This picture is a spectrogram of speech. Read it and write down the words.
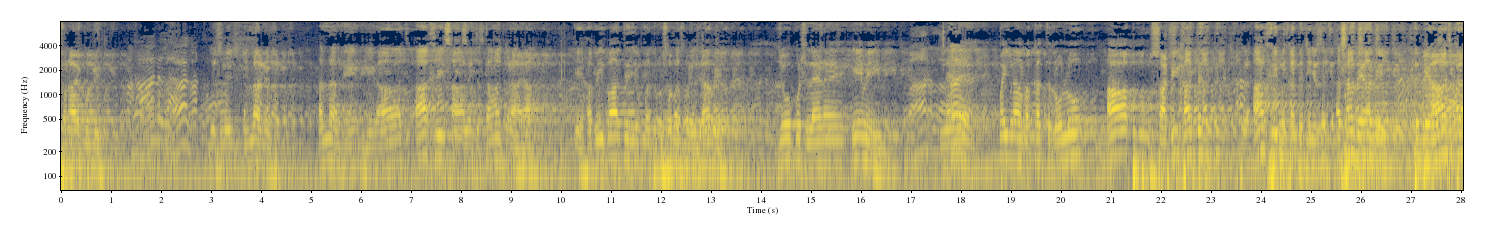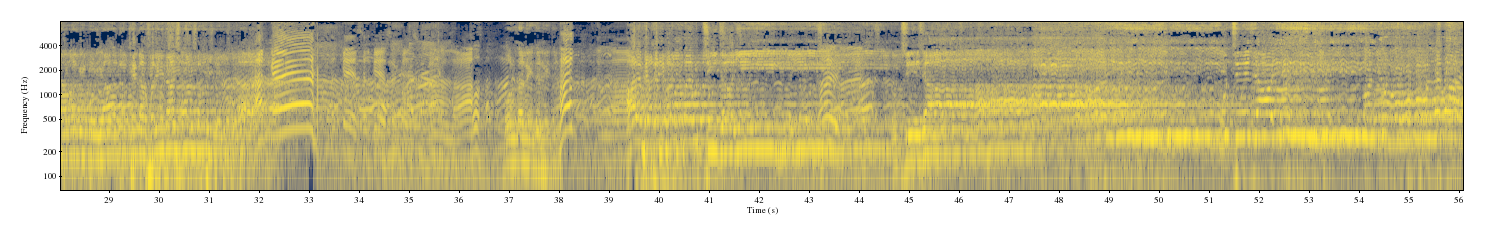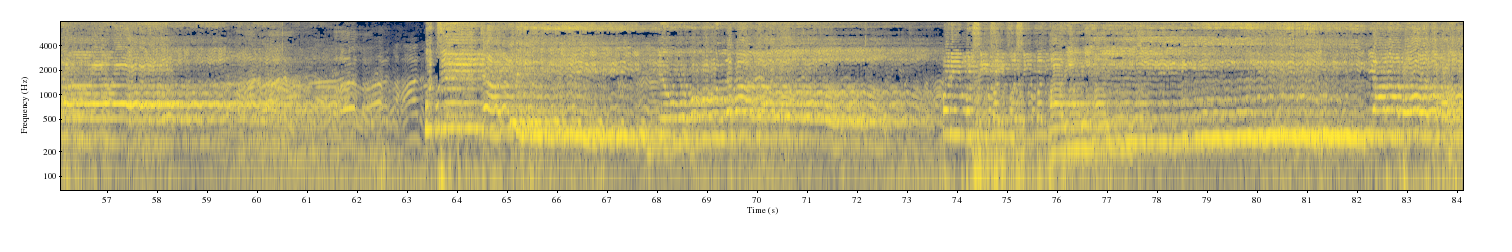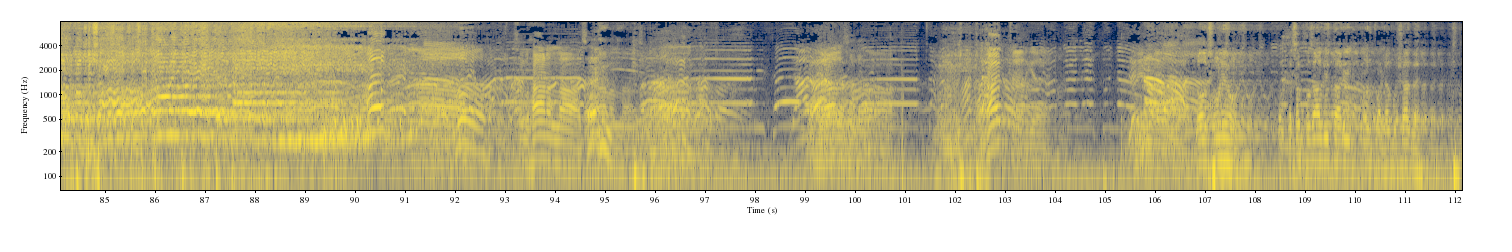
فنائے کلی جس نے اللہ نے اللہ نے میراج آخری سال کرایا کہ حبیبہ تیری امت نو سبق مل جاوے۔ جو کچھ لینا ہے ایویں۔ لینا پہلا وقت رولو۔ آپ ساڈی خاطر آخری وقت اساں دیا گے میراج کراواں گے کوئی یاد رکھے گا فریدا شان بولتا نہیں جی فرماتا ہے اچھی جائی اچھی جائی۔ خدا دی تاریخ اور تھوڑا مشاہدہ ہے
